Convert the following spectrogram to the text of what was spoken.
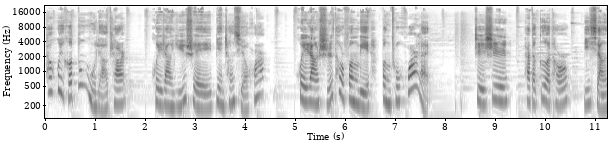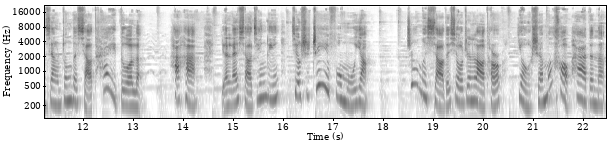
它会和动物聊天儿，会让雨水变成雪花，会让石头缝里蹦出花来。只是它的个头比想象中的小太多了。哈哈，原来小精灵就是这副模样。这么小的袖珍老头有什么好怕的呢？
